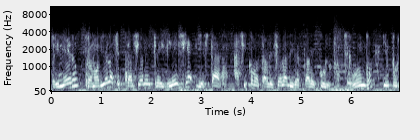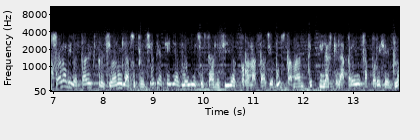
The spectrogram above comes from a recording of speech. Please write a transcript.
Primero, promovió la separación entre iglesia y Estado, así como estableció la libertad de culto. Segundo, impulsó la libertad de expresión y la supresión de aquellas leyes establecidas por Anastasio Bustamante en las que la prensa, por ejemplo,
